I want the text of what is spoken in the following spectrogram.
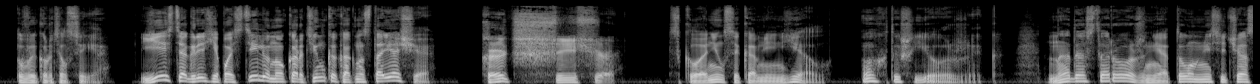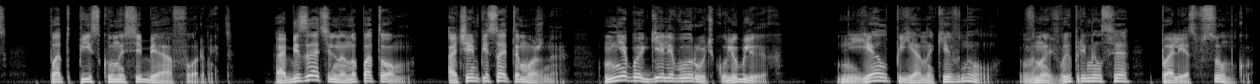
— выкрутился я. «Есть огрехи по стилю, но картинка как настоящая». «Хочешь еще?» Склонился ко мне Ньял. «Ох ты ж ежик. Надо осторожнее, а то он мне сейчас подписку на себя оформит. Обязательно, но потом. А чем писать-то можно? Мне бы гелевую ручку, люблю их». Ньял пьяно кивнул, вновь выпрямился, полез в сумку.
